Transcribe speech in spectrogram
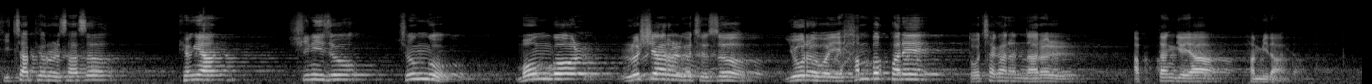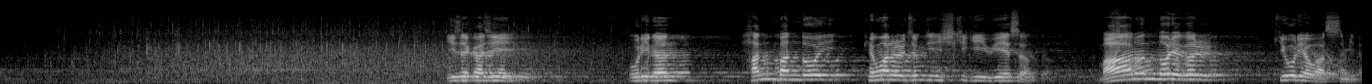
기차표를 사서 평양, 신의주, 중국, 몽골, 러시아를 거쳐서 유럽의 한복판에 도착하는 날을 앞당겨야 합니다. 이제까지 우리는 한반도의 평화를 정진시키기 위해서 많은 노력을 기울여 왔습니다.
